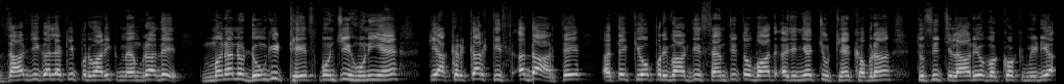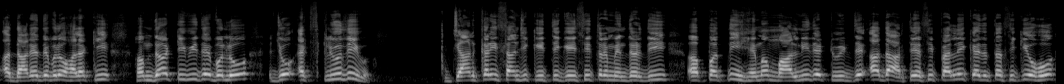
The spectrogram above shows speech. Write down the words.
ਜ਼ਾਹਰ ਜੀ ਗੱਲ ਹੈ ਕਿ ਪਰਿਵਾਰਿਕ ਮੈਂਬਰਾਂ ਦੇ ਮਨਾਂ ਨੂੰ ਡੂੰਘੀ ਠੇਸ ਪਹੁੰਚੀ ਹੋਣੀ ਹੈ ਕਿ ਆਖਰਕਾਰ ਕਿਸ ਆਧਾਰ ਤੇ ਅਤੇ ਕਿਉਂ ਪਰਿਵਾਰ ਦੀ ਸਹਿਮਤੀ ਤੋਂ ਬਾਅਦ ਅਜਿਹੀਆਂ ਝੂਠੀਆਂ ਖਬਰਾਂ ਤੁਸੀਂ ਚਲਾ ਰਹੇ ਹੋ ਵੱਖ-ਵੱਖ ਮੀਡੀਆ ਅਦਾਰਿਆਂ ਦੇ ਵੱਲੋਂ। ਹਾਲਾਂਕਿ ਹਮਦਰਦ ਟੀਵੀ ਦੇ ਵੱਲੋਂ ਜੋ ਐਕਸਕਲੂਸਿਵ ਜਾਣਕਾਰੀ ਸਾਂਝੀ ਕੀਤੀ ਗਈ ਸੀ ਧਰਮਿੰਦਰ ਦੀ ਪਤਨੀ ਹੇਮਾ ਮਾਲਨੀ ਦੇ ਟਵੀਟ ਦੇ ਆਧਾਰ ਤੇ ਅਸੀਂ ਪਹਿਲਾਂ ਹੀ ਕਹਿ ਦਿੱਤਾ ਸੀ ਕਿ ਉਹ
